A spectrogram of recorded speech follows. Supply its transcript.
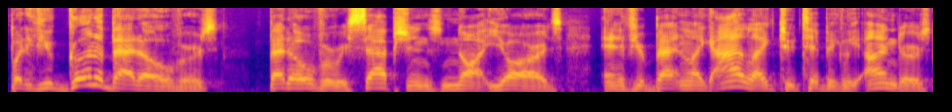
but if you're going to bet overs, bet over receptions, not yards. And if you're betting like I like to, typically unders,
